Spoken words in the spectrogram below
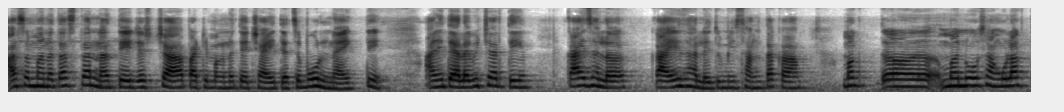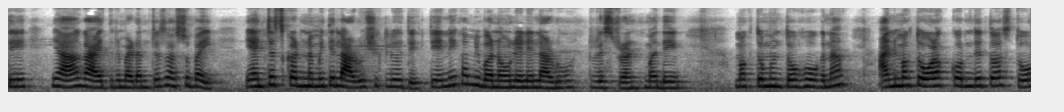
असं म्हणत असताना तेजसच्या पाठीमागनं त्याची आई त्याचं बोलणं ऐकते आणि त्याला विचारते काय झालं? काय झालं तुम्ही सांगता का? मग मनू सांगू लागते या गायत्री मॅडमच्या सासूबाई यांच्याचकडनं मी ते लाडू शिकले होते. ते नाही का मी बनवलेले लाडू रेस्टॉरंटमध्ये मग तो म्हणतो हो ना. आणि मग तो ओळख करून देतो असतो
